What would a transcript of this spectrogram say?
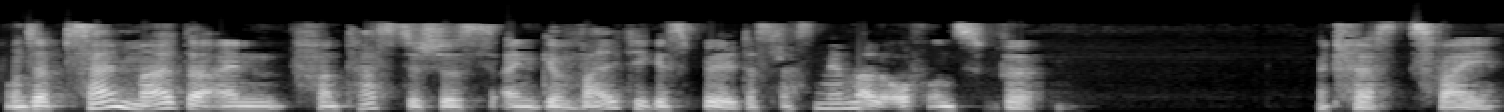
Unser Psalm malt da ein fantastisches, ein gewaltiges Bild. Das lassen wir mal auf uns wirken. Mit Vers 2.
